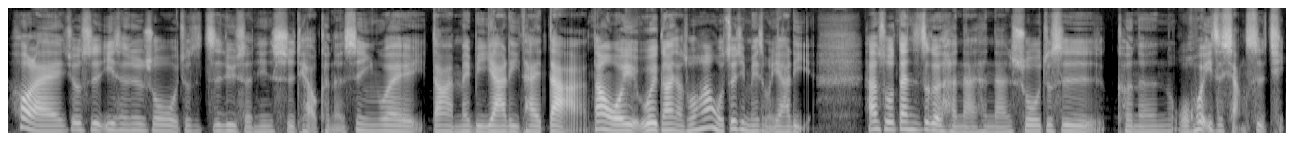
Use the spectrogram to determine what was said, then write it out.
后来就是医生就说我就是自律神经失调，可能是因为当然 maybe 压力太大。但我也我也跟他讲说，哈，我最近没什么压力。他说，但是这个很难很难说，就是可能我会一直想事情，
